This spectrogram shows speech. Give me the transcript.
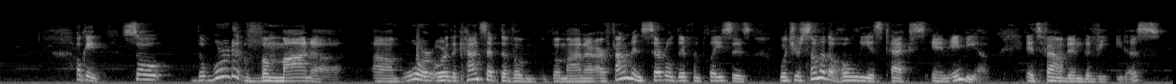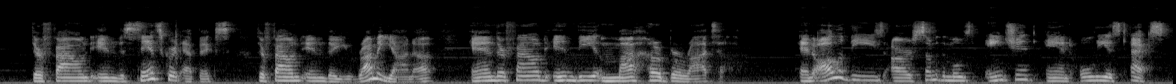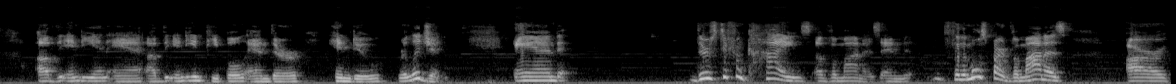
Okay, so the word Vimana, um, or or the concept of Vimana, are found in several different places, which are some of the holiest texts in India. It's found in the Vedas. They're found in the Sanskrit epics. They're found in the Ramayana and they're found in the Mahabharata. And all of these are some of the most ancient and holiest texts of the Indian and of the Indian people and their Hindu religion. And there's different kinds of Vimanas, and for the most part, Vimanas are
